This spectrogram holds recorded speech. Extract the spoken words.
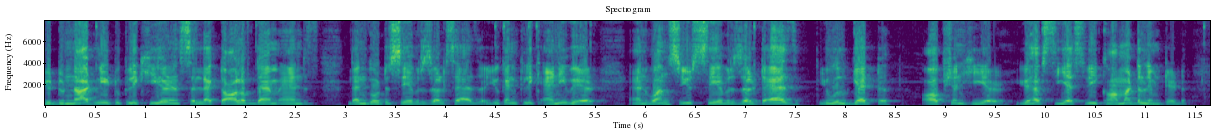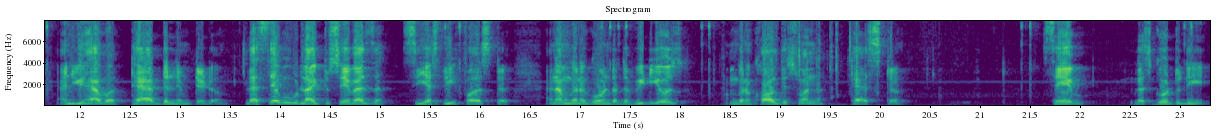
you do not need to click here and select all of them and then go to save results as. You can click anywhere and once you save result as you will get option here. You have CSV comma delimited and you have a tab delimited. Let's say we would like to save as CSV first and I'm gonna go under the videos. I'm gonna call this one test. Save. Let's go to the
